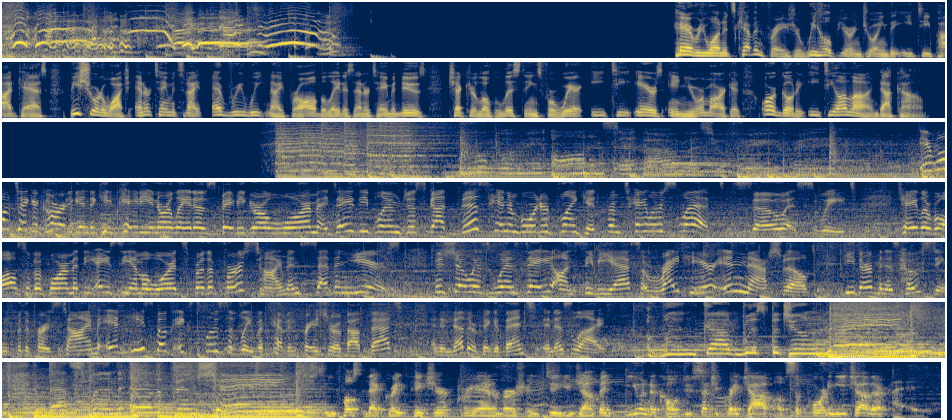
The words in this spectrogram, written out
Hey everyone, it's Kevin Frazier. We hope you're enjoying the ET podcast. Be sure to watch Entertainment Tonight every weeknight for all the latest entertainment news. Check your local listings for where ET airs in your market or go to etonline.com. take a cardigan to keep Katy and Orlando's baby girl warm. Daisy Bloom just got this hand embroidered blanket from Taylor Swift. So sweet. Taylor will also perform at the ACM Awards for the first time in seven years. The show is Wednesday on CBS right here in Nashville. Keith Urban is hosting for the first time, and he spoke exclusively with Kevin Frazier about that and another big event in his life. When God whispered your name, that's when changed. You posted that great picture for your anniversary, the two you jumping. You and Nicole do such a great job of supporting each other.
